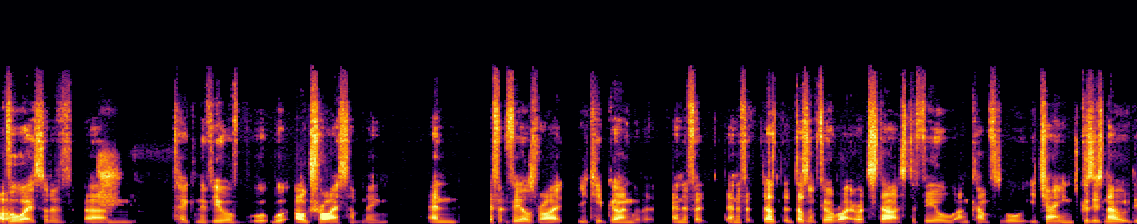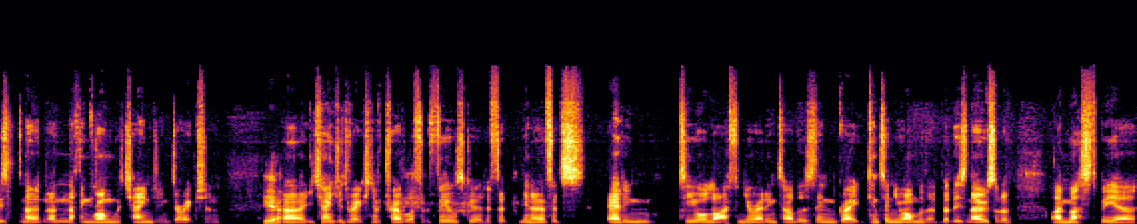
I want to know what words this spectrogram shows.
I've always sort of um, taken the view of w- w- I'll try something, and if it feels right, you keep going with it. And if it and if it, does, it doesn't feel right or it starts to feel uncomfortable, you change because there's no there's no, no, nothing wrong with changing direction. Yeah. Uh, you change your direction of travel if it feels good. If it you know if it's adding to your life and you're adding to others, then great, continue on with it. But there's no sort of I must be a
